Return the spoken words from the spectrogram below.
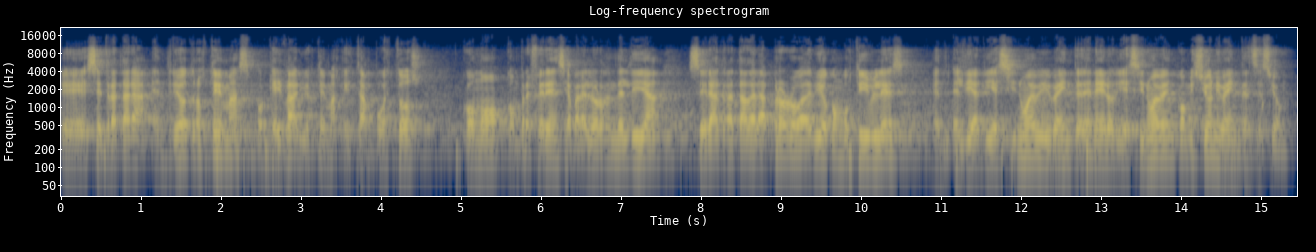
eh, se tratará, entre otros temas, porque hay varios temas que están puestos como con preferencia para el orden del día, será tratada la prórroga de biocombustibles el día 19 y 20 de enero, 19 en comisión y 20 en sesión.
